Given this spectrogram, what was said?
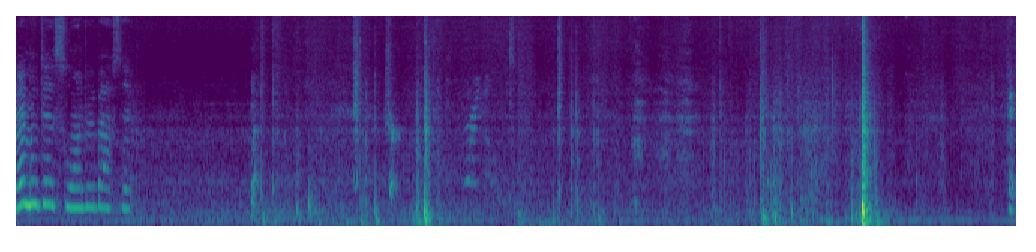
Should I move to this laundry basket? Yeah. Sure. Okay.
